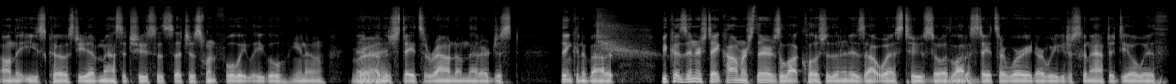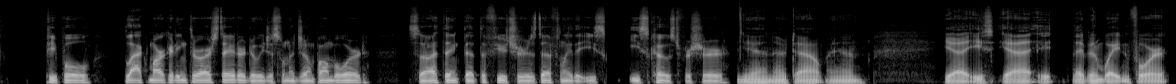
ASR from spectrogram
on the East Coast. You have Massachusetts that just went fully legal, you know, and Right. other states around them that are just thinking about it. Because interstate commerce there is a lot closer than it is out west too. So a lot of mm-hmm. states are worried: Are we just going to have to deal with people black marketing through our state, or do we just want to jump on board? So I think that the future is definitely the east East Coast for sure. Yeah, no doubt, man. Yeah, East, yeah, it, they've been waiting for it.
